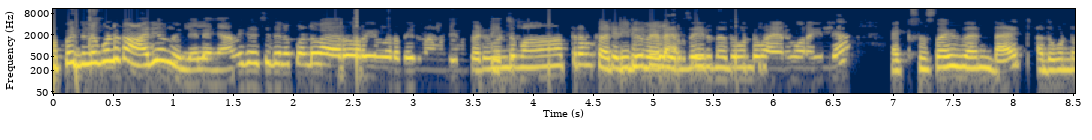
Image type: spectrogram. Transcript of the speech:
അപ്പൊ ഇതിനെ കൊണ്ട് കാര്യമൊന്നുമില്ലല്ലേ? ഞാൻ വിചാരിച്ചു ഇതിനെ കൊണ്ട് വയറ് കുറയും വെറുതെ ഇരുന്നാൽ മതി. കൊണ്ട് മാത്രം വെറുതെ ഇരുന്നത് കൊണ്ട് വയറ് കുറയില്ല. എക്സസൈസ് ആൻഡ് ഡയറ്റ് അതുകൊണ്ട്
